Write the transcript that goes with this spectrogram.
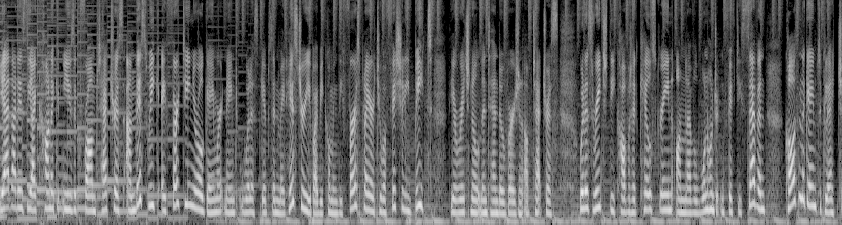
Yeah, that is the iconic music from Tetris. And this week, a 13 year old gamer named Willis Gibson made history by becoming the first player to officially beat the original Nintendo version of Tetris. Willis reached the coveted kill screen on level 157, causing the game to glitch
